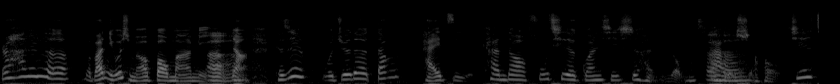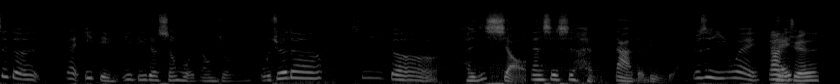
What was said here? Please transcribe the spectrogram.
然后他就觉得爸爸，你为什么要抱妈咪？这样。Uh. 可是我觉得，当孩子也看到夫妻的关系是很融洽的时候，uh. 其实这个在一点一滴的生活当中，我觉得是一个很小，但是是很大的力量。就是因为让你觉得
